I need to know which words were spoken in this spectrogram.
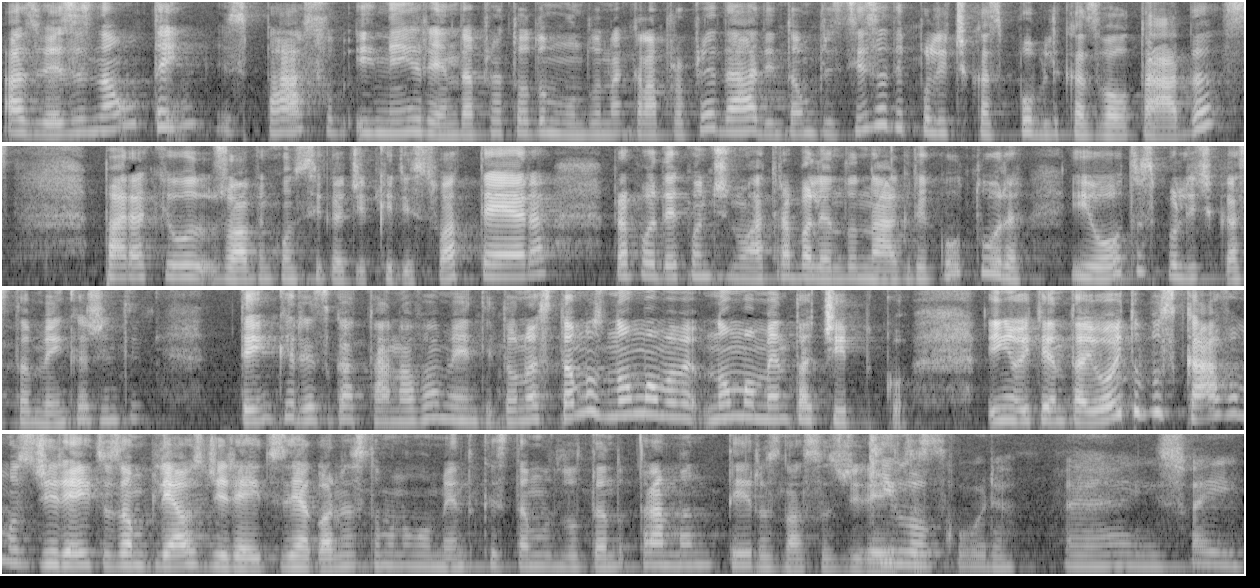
às vezes não tem espaço e nem renda para todo mundo naquela propriedade. Então precisa de políticas públicas voltadas para que o jovem consiga adquirir sua terra para poder continuar trabalhando na agricultura e outras políticas também que a gente tem que resgatar novamente. Então, nós estamos num, num, momento atípico. Em 88, buscávamos direitos, ampliar os direitos, e agora nós estamos num momento que estamos lutando para manter os nossos direitos. Que loucura. É, isso aí.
